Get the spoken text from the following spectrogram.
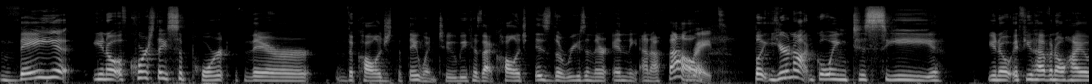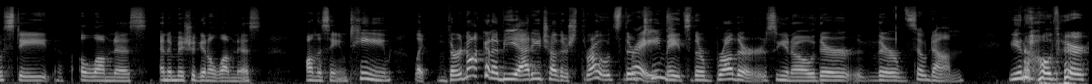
they you know of course they support their the college that they went to because that college is the reason they're in the NFL. Right. But you're not going to see, you know, if you have an Ohio State alumnus and a Michigan alumnus on the same team, like they're not going to be at each other's throats. They're Right. teammates, they're brothers, you know, they're they're So dumb. you know they're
